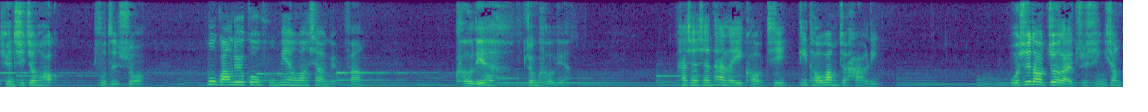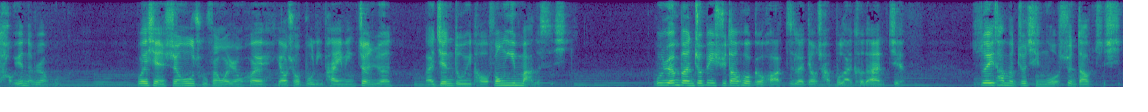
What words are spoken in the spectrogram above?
天气真好，夫子说，目光掠过湖面，望向远方。可怜，真可怜。他深深叹了一口气，低头望着哈利。我是到这来执行一项讨厌的任务。危险生物处分委员会要求部里派一名证人来监督一头疯鹰马的死刑。我原本就必须到霍格华兹来调查布莱克的案件，所以他们就请我顺道执行。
